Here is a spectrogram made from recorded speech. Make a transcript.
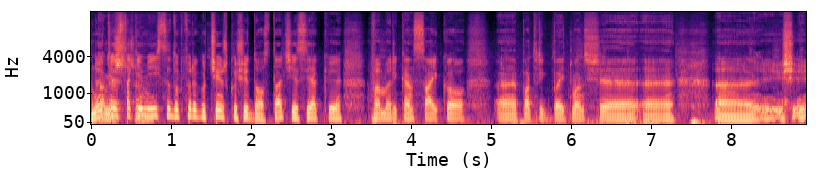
No Tam i to jeszcze... jest takie miejsce, do którego ciężko się dostać. Jest jak y, w American Psycho e, Patrick Bateman się, e, e, się,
